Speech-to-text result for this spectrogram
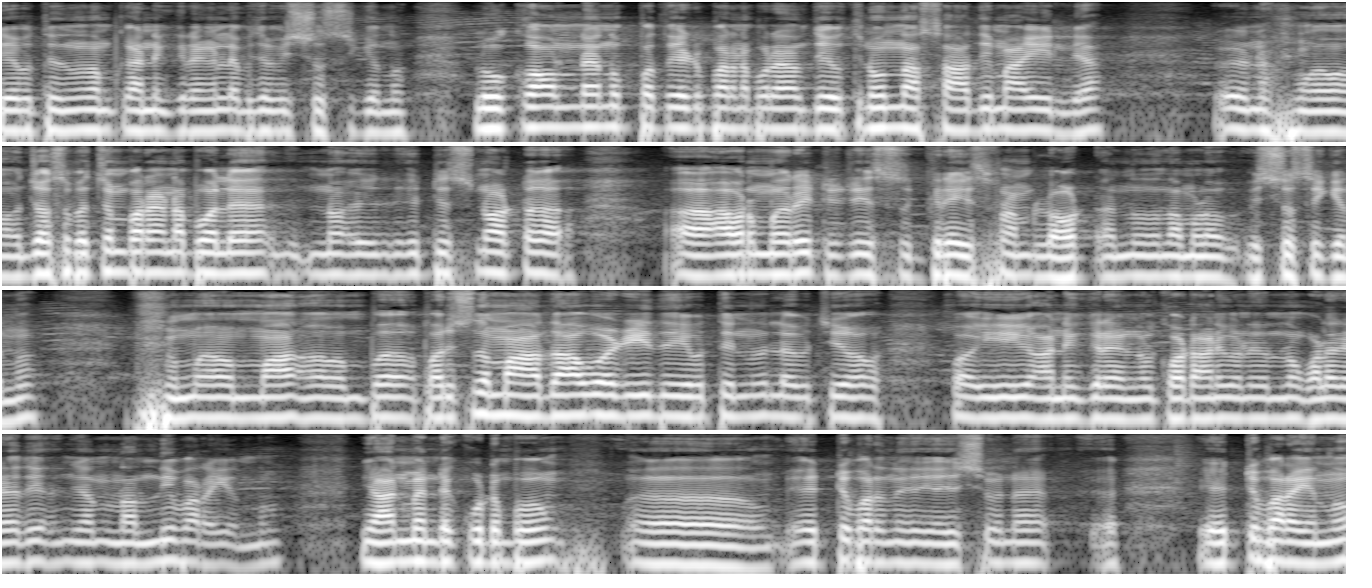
ദൈവത്തിൽ നിന്ന് നമുക്ക് അനുഗ്രഹങ്ങൾ ലഭിച്ച വിശ്വസിക്കുന്നു. ലൂക്ക ഒന്ന് മുപ്പത്തേഴ് പറഞ്ഞ പോലെ ദൈവത്തിനൊന്നും അസാധ്യമായില്ല. ജോസഫ് അച്ഛൻ പറയണ പോലെ it is not our merit it is grace from Lord എന്ന് നമ്മൾ വിശ്വസിക്കുന്നു. പരിശുദ്ധ മാതാവ് വഴി ദൈവത്തിൽ നിന്ന് ലഭിച്ച ഈ അനുഗ്രഹങ്ങൾ കൊടാണി വളരെയധികം ഞാൻ നന്ദി പറയുന്നു. ഞാനും എന്റെ കുടുംബവും ഏറ്റു പറയുന്നു യേശുവിനെ ഏറ്റു പറയുന്നു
